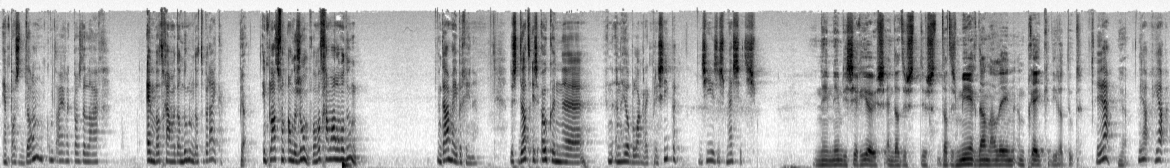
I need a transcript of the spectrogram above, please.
En pas dan komt eigenlijk pas de laag. En wat gaan we dan doen om dat te bereiken? In plaats van andersom, van wat gaan we allemaal doen? En daarmee beginnen. Dus dat is ook een, eh, een, een heel belangrijk principe. Jesus' message. Neem, neem die serieus. En dat is, dus, dat is meer dan alleen een preek die dat doet. Ja, Ja. ja, ja.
